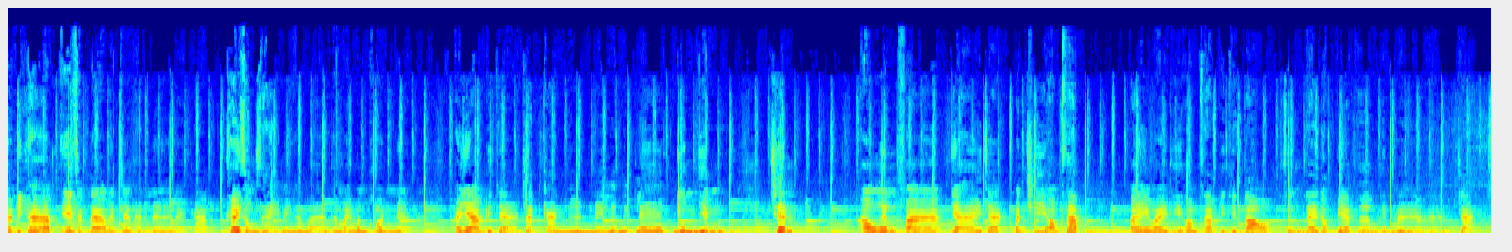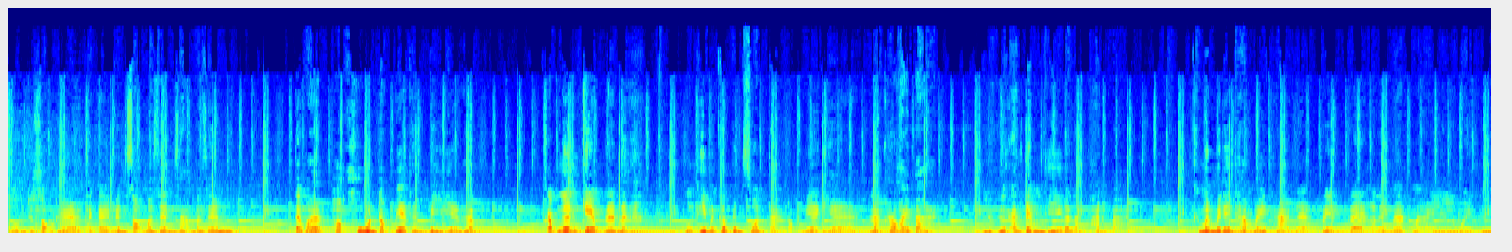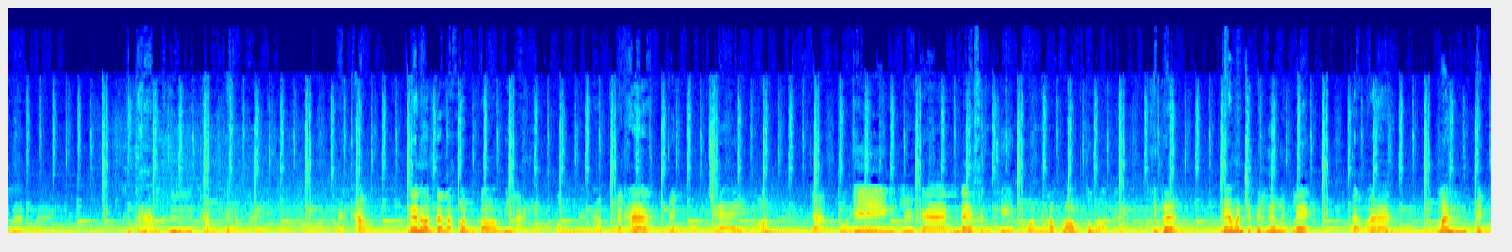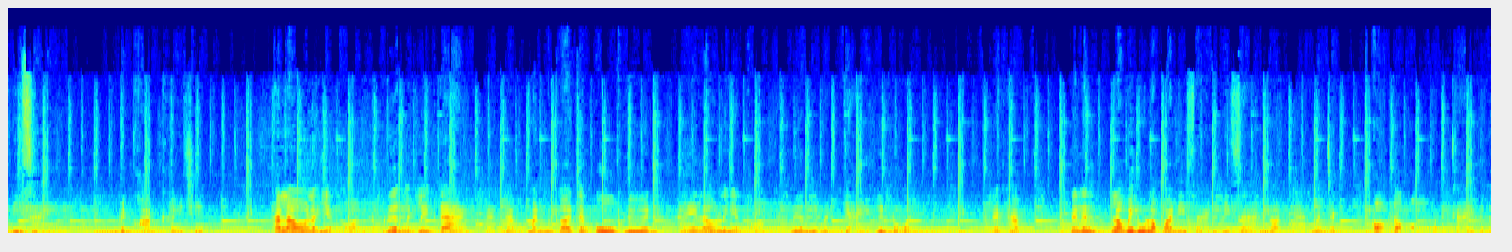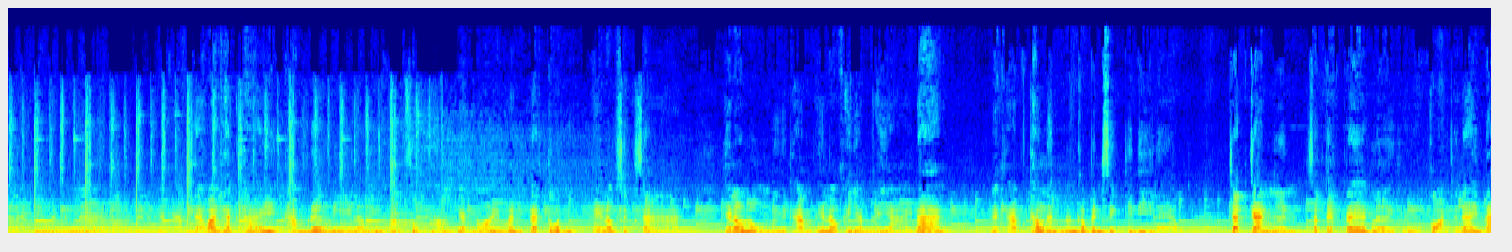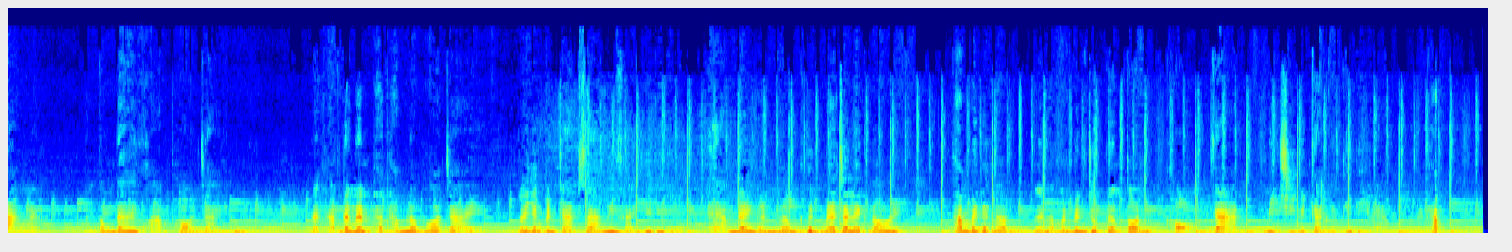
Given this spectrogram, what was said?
สวัสดีครับ เอศักดาเวนเจอร์แพนเนอร์นะครับ เคยสงสัยไหมครับว่าทำไมบางคนเนี่ย พยายามที่จะจัดการเงินในเรื่องเล็กๆ หยุมหยิม เช่น เอาเงินฝากย้ายจากบัญชีออมทรัพย์ ไปไว้ที่ออมทรัพย์ดิจิตอลซึ่งได้ดอกเบี้ยเพิ่มขึ้นมาจาก 0.25 จะกลายเป็น 2% 3%แต่ว่าพอคูณดอกเบี้ยทั้งปีอะครับ กับเงินเก็บนั้นน่ะบางทีมันก็เป็นส่วนต่างดอกเบี้ยแค่หลักร้อยบาท หรืออเต็มที่ก็หลักพันบาท คือมันไม่ได้ทำให้ฐานะเปลี่ยนแปลงอะไรมากมาย หรือรวยขึ้นมากมายคำถามคือทำไปทำไมนะครับ แน่นอนแต่ละคนก็มีหลายเหตุผลนะครับ แต่ถ้าเป็นผมแชร์เองเนาะจากตัวเองหรือการได้สังเกตคนรอบๆตัวเนี่ย ผมคิดว่าแม้มันจะเป็นเรื่องเล็กๆ แต่ว่ามันเป็นนิสัยมันเป็นความเคยชินถ้าเราละเอียดอ่อนกับเรื่องเล็ก ๆ ได้นะครับ มันก็จะปูพื้นให้เราละเอียดอ่อนกับเรื่องที่มันใหญ่ขึ้นด้วยนะครับ ดังนั้นเราไม่รู้หรอกว่านิสัยที่สร้างตอนนี้มันจะออกดอกออกผลกลายเป็นอะไรในวันข้างหน้านะครับแต่ว่าถ้าใครทำเรื่องนี้แล้วมีความสุขเนาะอย่างน้อยมันกระตุ้นให้เราศึกษา ให้เราลงมือทำให้เราขยับขยายบ้างนะครับเท่านั้นมันก็เป็นสิ่งที่ดีแล้ว จัดการเงินสเต็ปแรกเลยคือก่อนจะได้ตังค์อะมันต้องได้ความพอใจด้วยนะครับดังนั้นถ้าทำแล้วพอใจ แล้วยังเป็นการสร้างนิสัยที่ดี แถมได้เงินเพิ่มขึ้นแม้จะเล็กน้อย ทำไปเถอะครับนะครับมันเป็นจุดเริ่มต้นของการมีชีวิตการเงินที่ดีแล้ว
